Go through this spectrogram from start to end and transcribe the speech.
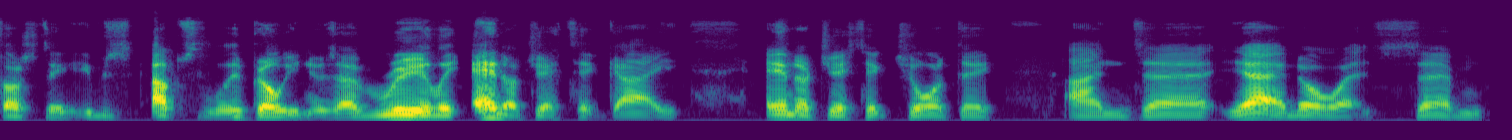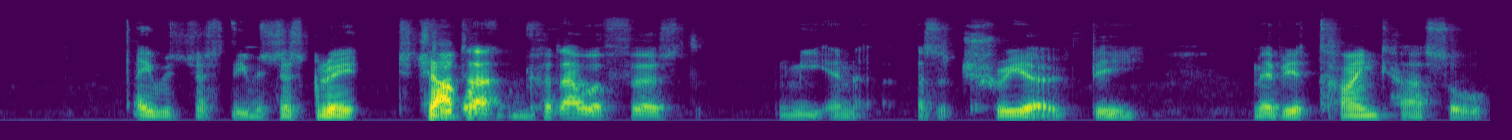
Thursday. He was absolutely brilliant. He was a really energetic guy, energetic Geordie, and uh, yeah, no, it's um, he was just he was just great to chat Could, with. that, could our first meeting as a trio be maybe a Tynecastle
